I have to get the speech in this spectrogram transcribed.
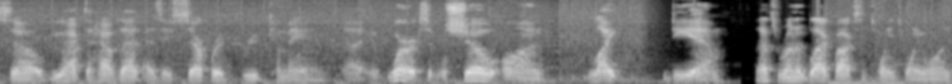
So you have to have that as a separate root command. Uh, it works. It will show on Light DM. That's running black box in 2021.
